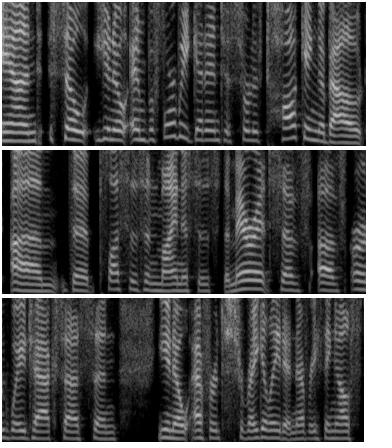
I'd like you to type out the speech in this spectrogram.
And so, you know, and before we get into sort of talking about um, the pluses and minuses, the merits of of earned wage access and, you know, efforts to regulate it and everything else,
